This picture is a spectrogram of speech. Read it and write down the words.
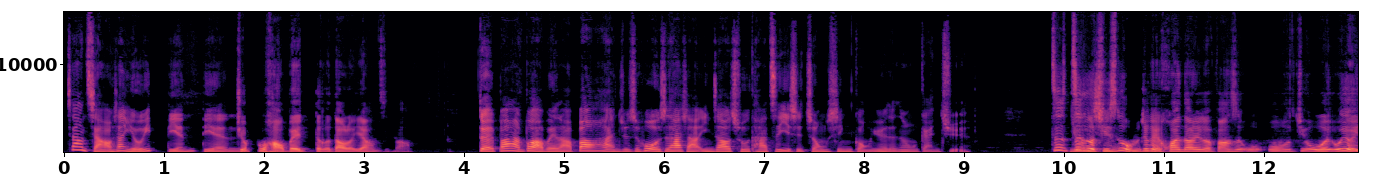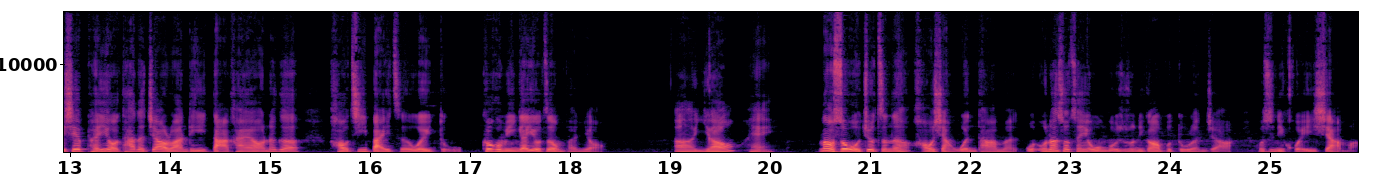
这样讲，好像有一点点就不好被得到的样子吧？对，包含不好被到，包含就是，或者是他想要营造出他自己是众星拱月的那种感觉。这这个其实我们就可以换到一个方式。我我就我我有一些朋友，他的交友软体一打开哦，那个好几百则未读。Coco 明应该有这种朋友。呃，有嘿。那时候我就真的好想问他们，我我那时候曾有问过，就说你干嘛不读人家，或是你回一下嘛？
